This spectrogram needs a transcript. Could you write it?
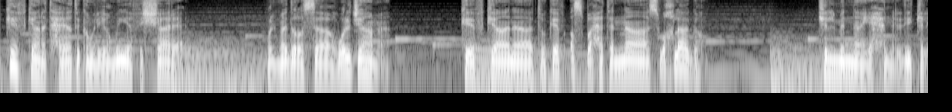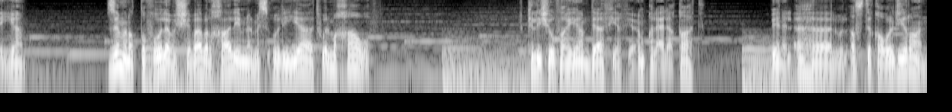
وكيف كانت حياتكم اليومية في الشارع والمدرسة والجامعة؟ كيف كانت وكيف أصبحت الناس وأخلاقهم؟ كل منا يحن لذيك الأيام زمن الطفولة والشباب الخالي من المسؤوليات والمخاوف. الكل يشوفها أيام دافية في عمق العلاقات. بين الأهل والأصدقاء والجيران.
